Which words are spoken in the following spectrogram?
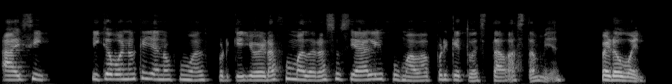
Ay, sí. Y qué bueno que ya no fumas, porque yo era fumadora social y fumaba porque tú estabas también. Pero bueno,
